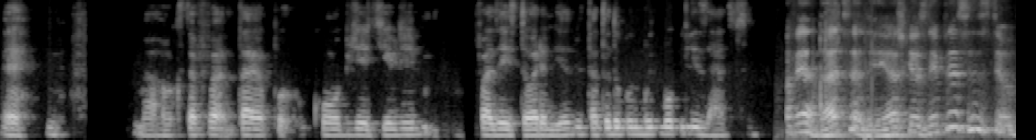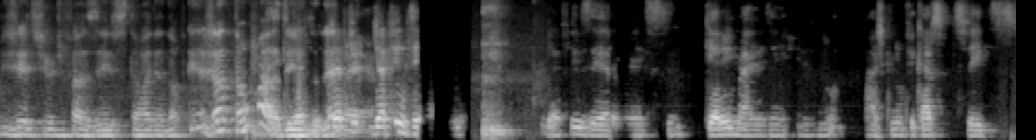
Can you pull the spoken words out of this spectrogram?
É. Marrocos está tá com o objetivo de fazer história mesmo e tá todo mundo muito mobilizado. Assim. Na verdade, Sally, acho que eles nem precisam ter o objetivo de fazer história, não, porque já estão é, fazendo, é, já, né? Já, já, fizeram. Já fizeram, mas querem mais, hein? Não, acho que não ficaram satisfeitos.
